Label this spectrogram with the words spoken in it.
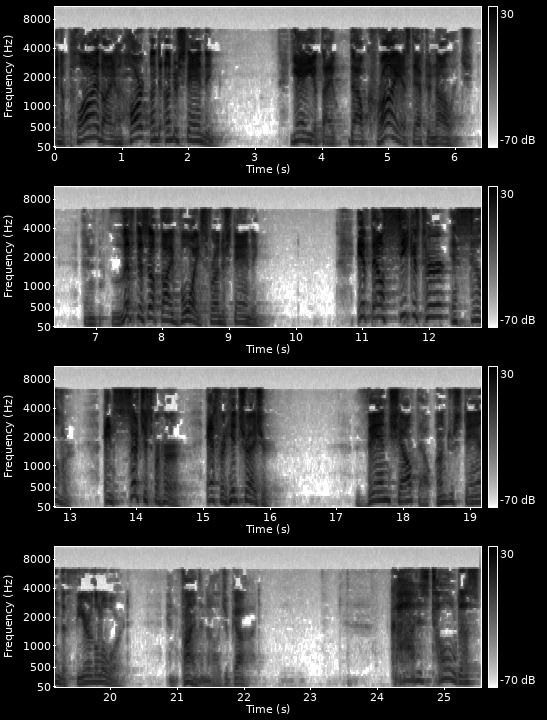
and apply thine heart unto understanding. Yea, if thou, thou criest after knowledge and liftest up thy voice for understanding. If thou seekest her as silver and searchest for her as for hid treasure, then shalt thou understand the fear of the Lord and find the knowledge of God. God has told us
